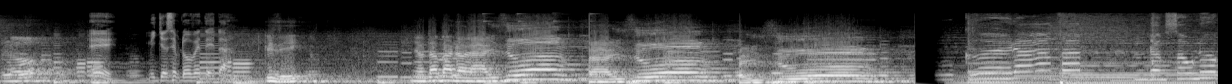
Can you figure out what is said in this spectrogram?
Hello Ê, mình chưa xếp đồ về Tết à? Cái gì? Nhà ta ba đời Hải Dương Hải Dương Hải Dương Cười đã tắt Đằng sau nước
